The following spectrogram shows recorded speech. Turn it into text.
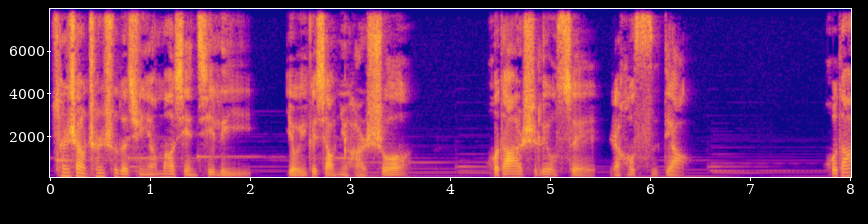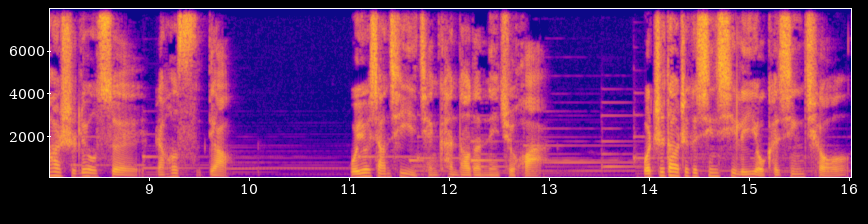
村上春树的《巡洋冒险记》里。有一个小女孩说：“活到二十六岁，然后死掉。活到二十六岁，然后死掉。”我又想起以前看到的那句话：“我知道这个星系里有颗星球，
